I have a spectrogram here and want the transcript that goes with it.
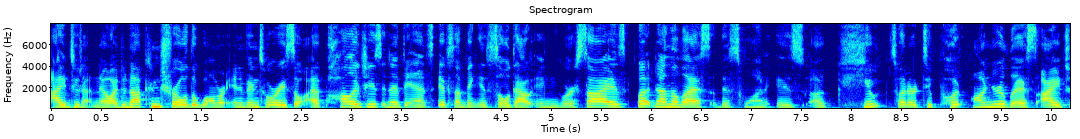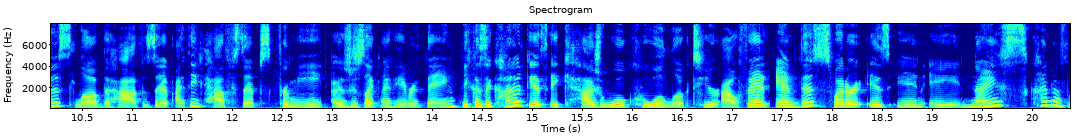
I do not know. I do not control the Walmart inventory, so apologies in advance if something is sold out in your size. But nonetheless, this one is a cute sweater to put on your list. I just love the half zip. I think half zips for me is just like my favorite thing because it kind of gives a casual, cool look to your outfit. And this sweater is in a nice kind of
